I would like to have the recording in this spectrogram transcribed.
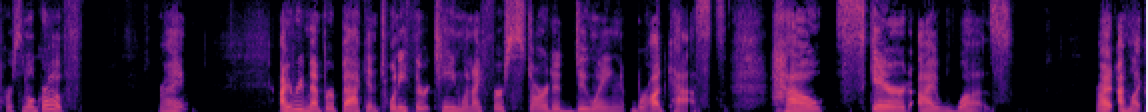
personal growth, right? I remember back in 2013 when I first started doing broadcasts, how scared I was right? I'm like,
